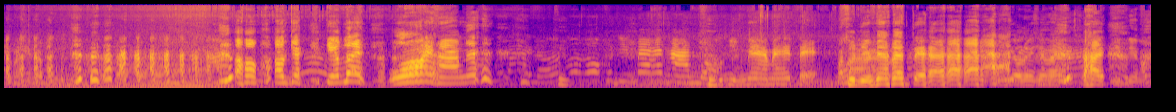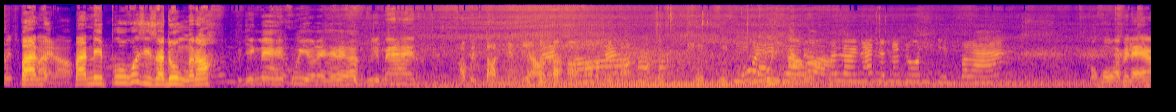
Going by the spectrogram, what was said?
ทำไมที่แบบเอาเอาเก็บเก็บเลย โอ้ยห่างเลยคุณหญิงแม่ให้ทานบอกคุณหญิงแม่ไม่ให้แตะคุณหญิงแม่แม่แต่คุยเอาเลยใช่ไหมตายกินเนี่ยเขาไม่ปานไปแล้วปานนี่ปูก็สิสะดุ้งกันเนาะคุณหญิงแม่ให้คุยเอาเลยใช่ไหมครับคุณหญิงแม่ให้ เอาเป็นตอนอย่างเดียวพูดให้เราออกมาเลยนะเดี๋ยวจะโดนกลิ่นปลาร้าของผมเอาไปแล้ว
